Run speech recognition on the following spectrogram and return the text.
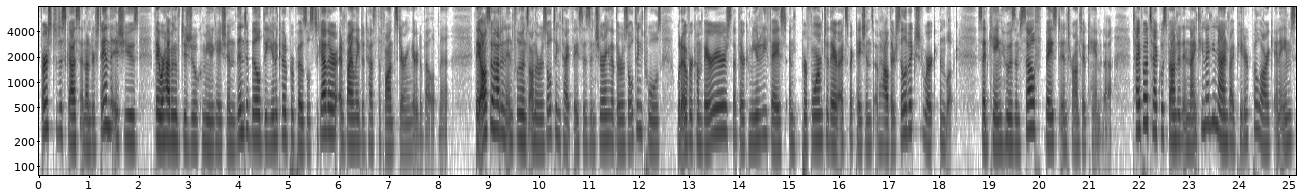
first to discuss and understand the issues they were having with digital communication, then to build the Unicode proposals together, and finally to test the fonts during their development. They also had an influence on the resulting typefaces, ensuring that the resulting tools would overcome barriers that their community faced and perform to their expectations of how their syllabic should work and look, said King, who is himself based in Toronto, Canada. Typotheque was founded in 1999 by Peter Biľak and aims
